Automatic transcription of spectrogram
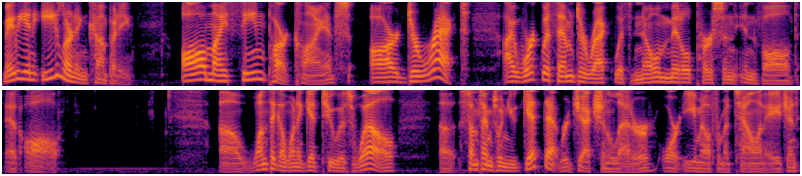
maybe an e learning company. All my theme park clients are direct. I work with them direct with no middle person involved at all. Uh, one thing I want to get to as well uh, sometimes when you get that rejection letter or email from a talent agent,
